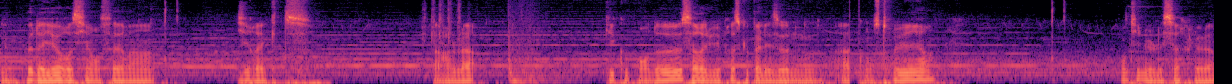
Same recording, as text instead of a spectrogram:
Et on peut d'ailleurs aussi en faire un direct par là qui coupe en deux, ça réduit presque pas les zones à construire. Continue le cercle là.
